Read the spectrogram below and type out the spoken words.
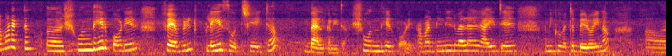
আমার একটা সন্ধ্যের পরের ফেভারিট প্লেস হচ্ছে এটা ব্যালকানিটা সন্ধ্যের পরে। আমার দিনের বেলায় লাইটে আমি খুব একটা বেরোই না। আর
